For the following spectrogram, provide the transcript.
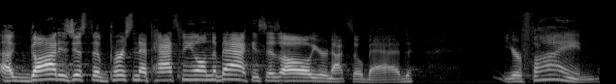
Uh, God is is just the person that pats me on the back and says, Oh, you're not so bad. You're fine.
